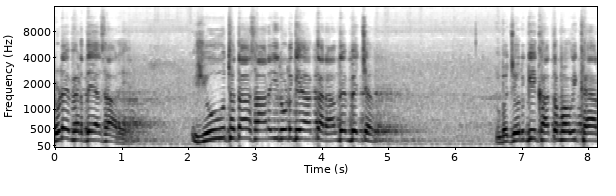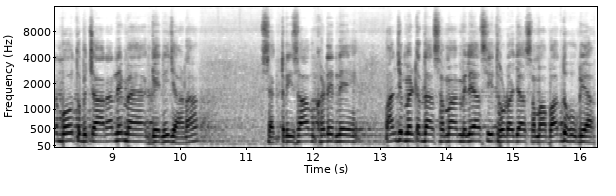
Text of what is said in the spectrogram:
ਰੁੜੇ ਫਿਰਦੇ ਆ ਸਾਰੇ। ਯੂਥ ਤਾਂ ਸਾਰੇ ਹੀ ਰੁੜ ਗਿਆ ਘਰਾਂ ਦੇ ਵਿੱਚ। ਬਜ਼ੁਰਗੀ ਖਤਮ ਹੋ ਗਈ। ਖੈਰ, ਬਹੁਤ ਵਿਚਾਰਾਂ ਨੇ, ਮੈਂ ਅੱਗੇ ਨਹੀਂ ਜਾਣਾ। ਸੈਕਟਰੀ ਸਾਹਿਬ ਖੜੇ ਨੇ। 5 ਮਿੰਟ ਦਾ ਸਮਾਂ ਮਿਲਿਆ ਸੀ ਥੋੜਾ ਜਿਹਾ ਸਮਾਂ ਵੱਧ ਹੋ ਗਿਆ।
